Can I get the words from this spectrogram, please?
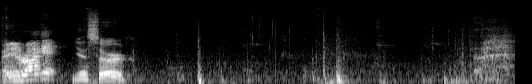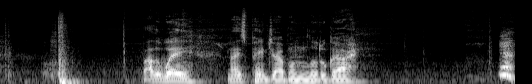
Ready to rock it? Yes, sir. By the way, nice paint job on the little guy. Yeah.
